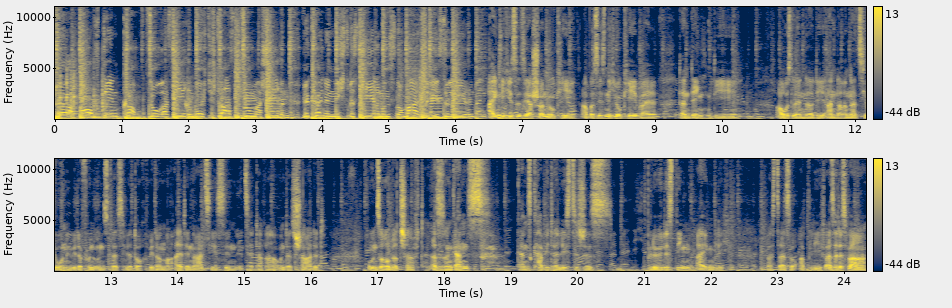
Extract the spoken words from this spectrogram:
Hör auf, den Kopf zu rasieren, durch die Straßen zu marschieren. Wir können nicht riskieren, uns nochmal zu isolieren. Eigentlich ist es ja schon okay, aber es ist nicht okay, weil dann denken die Ausländer, die anderen Nationen wieder von uns, dass wir doch wieder noch alte Nazis sind etc. Und das schadet unserer Wirtschaft. Also so ein ganz, ganz kapitalistisches, blödes Ding eigentlich, was da so ablief. Also das war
